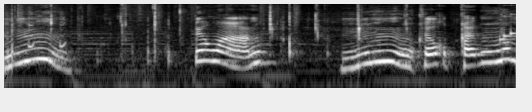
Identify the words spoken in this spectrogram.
อืมเปรี้ยวหวาน อืมเคี้ยวกับเค้กนุ่ม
